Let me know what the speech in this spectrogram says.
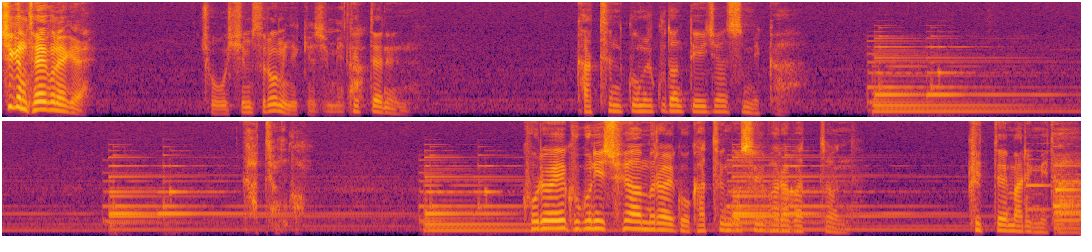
지금 대군에게 조심스러움이 느껴집니다. 그때는 같은 꿈을 꾸던 때이지 않습니까? 같은 꿈. 고려의 국군이 쇠함을 알고 같은 것을 바라봤던 그때 말입니다.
